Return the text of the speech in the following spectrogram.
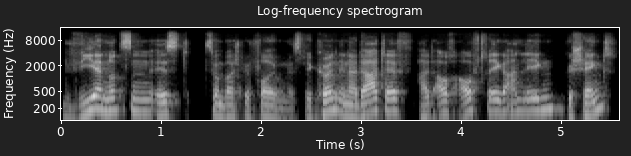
wir nutzen, ist zum Beispiel Folgendes. Wir können in der Datev halt auch Aufträge anlegen, geschenkt.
